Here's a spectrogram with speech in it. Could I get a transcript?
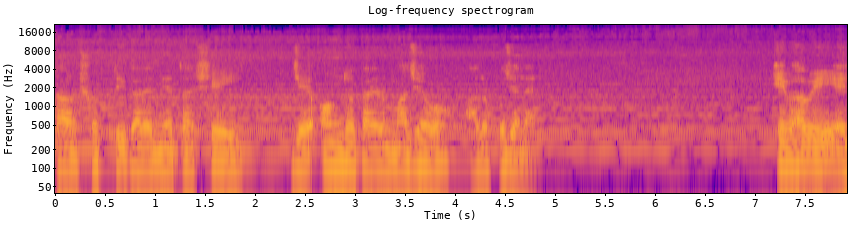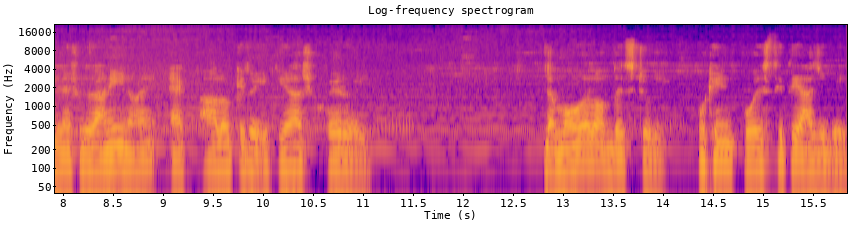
কারণ সত্যিকারের নেতা সেই যে অন্ধকারের মাঝেও আলো খুঁজে নেয়। এভাবেই এলিনা শুধু রানীই নয়, এক আলোকিত ইতিহাস হয়ে রইল। The moral of the story কঠিন পরিস্থিতি আসবেই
